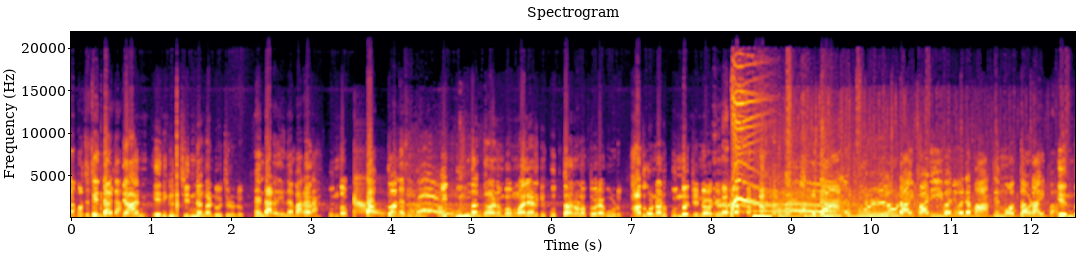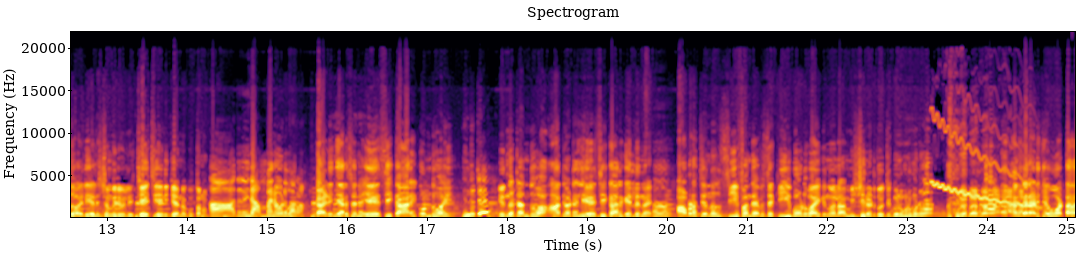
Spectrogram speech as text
അതിനെ കുറിച്ച് ചിന്ത ഉണ്ടാ? ഞാൻ എനിക്കൊരു ചിഹ്നം കണ്ടുവച്ചിട്ടുണ്ട്. എന്താണ് നിന്നെ പറയണ? കുന്തം. തോന്നിയ സമയം ഈ കുന്തം കാണുമ്പോ മലയാളിക്ക് കുത്താനുള്ള തുര കൂടും. അതുകൊണ്ടാണ് കുന്തം ചിഹ്നമാക്കി വെച്ചത്. ഇതാണ് ഫുള്ള് ഉടായിപ്പാടി ഇവൻ ഇവന്റെ പാർട്ടി മൊത്തം ഉടായിപ്പ. എന്തോ അല്ലേ ഇലക്ഷൻ വരുമല്ലേ? ചേച്ചി എനിക്ക് എന്നെ കുത്തണം. ആ അത് നിന്റെ അമ്മനോട് പറ. കഴിഞ്ഞ ഇലക്ഷന് എ സി കാറിൽ കൊണ്ടുപോയി. എന്നിട്ട്? എന്നിട്ട് എന്തോ ആദ്യമായിട്ടല്ലേ എ സി കാർ കെല്ലുന്നേ? അവിടെ ചെന്നത് സീഫൻ ദേവസ്യ കീബോർഡ് വായിക്കുന്ന ആ മെഷീൻ എടുത്ത് വെച്ച് ഗുണു ഗുണു ഗുണു അങ്ങനെ അടിച്ച് പോടാ.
